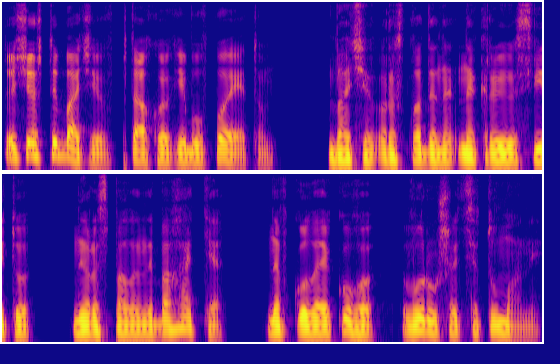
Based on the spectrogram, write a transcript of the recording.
То що ж ти бачив, птаху, який був поетом? Бачив розкладене на краю світу нерозпалене багаття, навколо якого ворушаться тумани.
